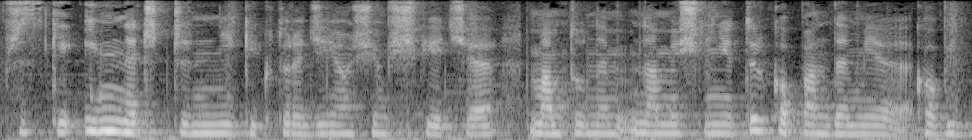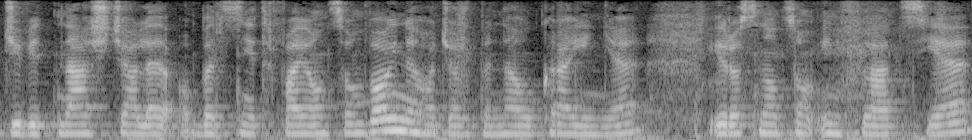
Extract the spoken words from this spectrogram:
wszystkie inne czynniki, które dzieją się w świecie. Mam tu na myśli nie tylko pandemię COVID-19, ale obecnie trwającą wojnę chociażby na Ukrainie i rosnącą inflację.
